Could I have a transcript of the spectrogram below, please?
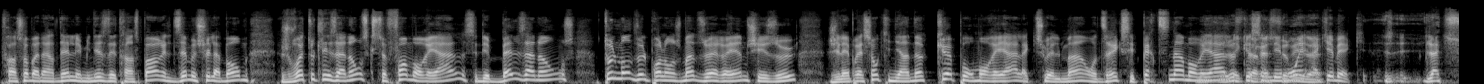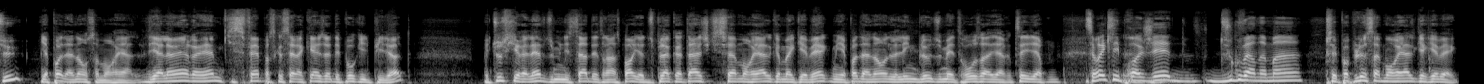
François Bonnardel, le ministre des Transports. Il disait, Monsieur Labaume, je vois toutes les annonces qui se font à Montréal. C'est des belles annonces. Tout le monde veut le prolongement du REM chez eux. J'ai l'impression qu'il n'y en a que pour Montréal actuellement. On dirait que c'est pertinent à Montréal, Mais que ce l'est moins là. à Québec. Là-dessus, il n'y a pas d'annonce à Montréal. Il y a le REM qui se fait parce que c'est la caisse de dépôt qui le pilote. Mais tout ce qui relève du ministère des Transports, il y a du placotage qui se fait à Montréal comme à Québec, mais il n'y a pas d'annonce. La ligne bleue du métro, ça, a- C'est vrai que les projets du gouvernement c'est pas plus à Montréal qu'à Québec.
